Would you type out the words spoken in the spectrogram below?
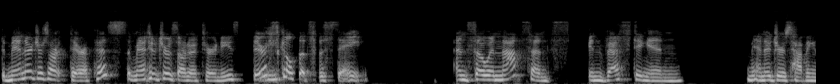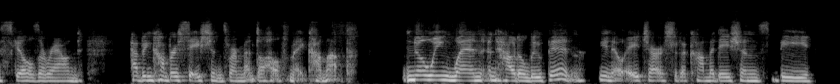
the managers aren't therapists, the managers aren't attorneys, their mm-hmm. skill set's the same. And so, in that sense, investing in managers having skills around having conversations where mental health might come up, knowing when and how to loop in, you know, HR should accommodations be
